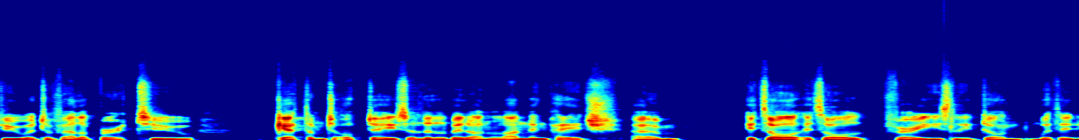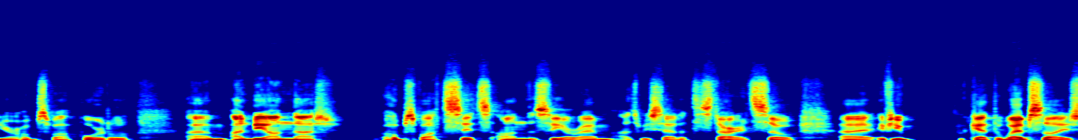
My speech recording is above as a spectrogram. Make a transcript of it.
to a developer to get them to update a little bit on a landing page. Um, it's all it's all very easily done within your HubSpot portal. Um, and beyond that, HubSpot sits on the CRM as we said at the start. So uh, if you get the website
